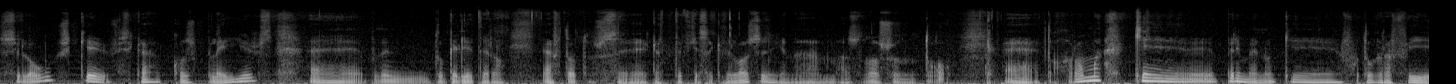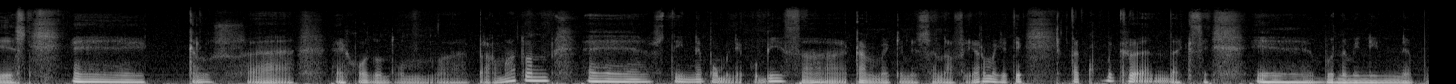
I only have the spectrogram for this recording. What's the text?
συλλόγους και φυσικά cosplayers ε, που δεν είναι το καλύτερο αυτό τους σε κάτι τέτοιες εκδηλώσεις για να μας δώσουν το, ε, το χρώμα. Και περιμένω και φωτογραφίες ε, καλώς ε, εχόντων των ε, πραγμάτων. Ε, στην επόμενη εκπομπή θα κάνουμε και εμείς ένα αφιέρωμα γιατί τα κόμικ εντάξει ε, μπορεί να μην είναι που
